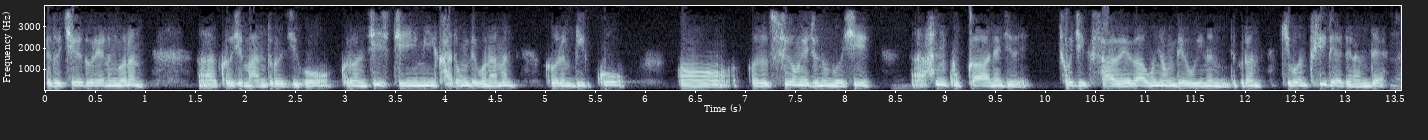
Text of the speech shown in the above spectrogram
그래도 제도라는 거는, 아, 그것이 만들어지고 그런 시스템이 가동되고 나면 그걸 믿고, 어, 그걸 수용해 주는 것이 아, 한 국가 내지 조직 사회가 운영되고 있는 그런 기본 틀이 돼야 되는데 네.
